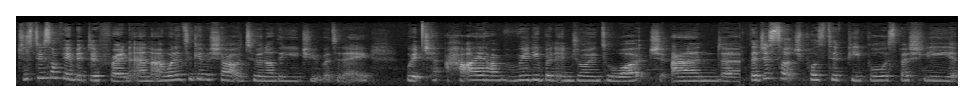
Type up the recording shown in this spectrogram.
just do something a bit different and I wanted to give a shout out to another YouTuber today which I have really been enjoying to watch and uh, they're just such positive people especially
